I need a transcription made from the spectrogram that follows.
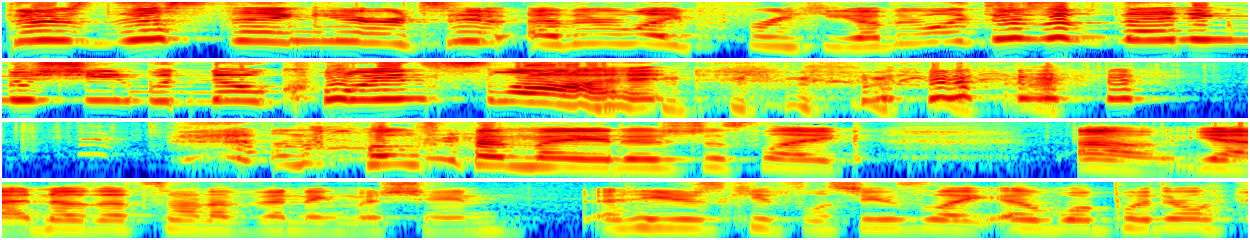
there's this thing here too," and they're like freaking out. They're like, "There's a vending machine with no coin slot," and the whole time Maeda's just like. Oh yeah, no, that's not a vending machine. And he just keeps listening. He's like, at one point they're like,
